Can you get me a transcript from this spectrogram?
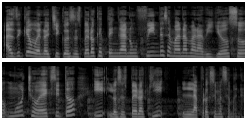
Así que bueno chicos, espero que tengan un fin de semana maravilloso, mucho éxito y los espero aquí la próxima semana.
